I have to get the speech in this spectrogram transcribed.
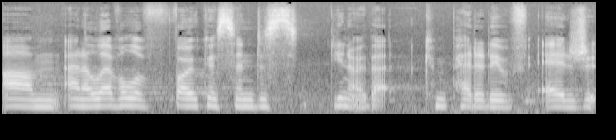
um, and a level of focus and just you know that competitive edge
